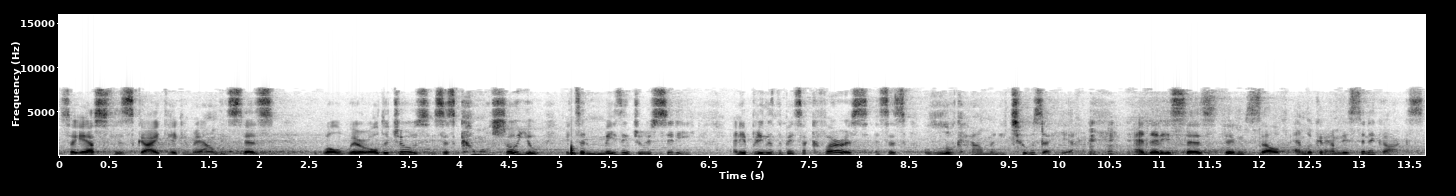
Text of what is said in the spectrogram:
So he asks his guy take him around. He says, "Well, where are all the Jews?" He says, "Come, I'll show you. It's an amazing Jewish city." And he brings the Beis HaKvaris and says, look how many Jews are here. and then he says to himself, and look at how many synagogues.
